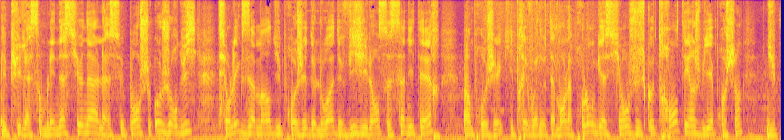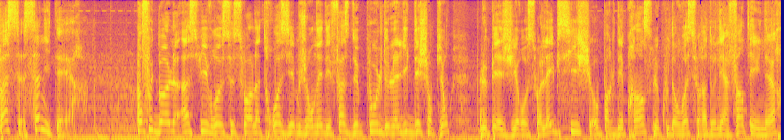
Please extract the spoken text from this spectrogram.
Et puis l'Assemblée nationale se penche aujourd'hui sur l'examen du projet de loi de vigilance sanitaire. Un projet qui prévoit notamment la prolongation jusqu'au 31 juillet prochain du pass sanitaire. En football, à suivre ce soir la troisième journée des phases de poule de la Ligue des Champions. Le PSG reçoit Leipzig au Parc des Princes. Le coup d'envoi sera donné à 21h.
